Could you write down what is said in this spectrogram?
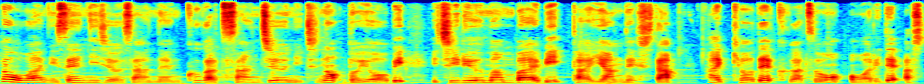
今日は2023年9月30日の土曜日一粒万倍日大安でした。はい、今日で9月も終わりで明日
